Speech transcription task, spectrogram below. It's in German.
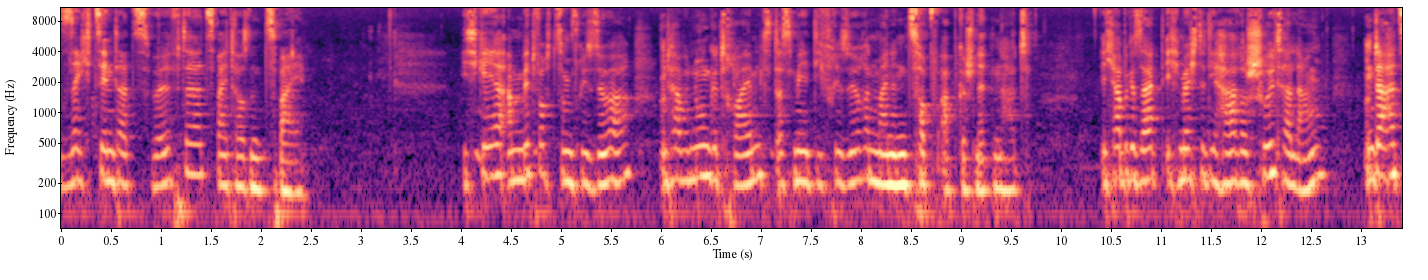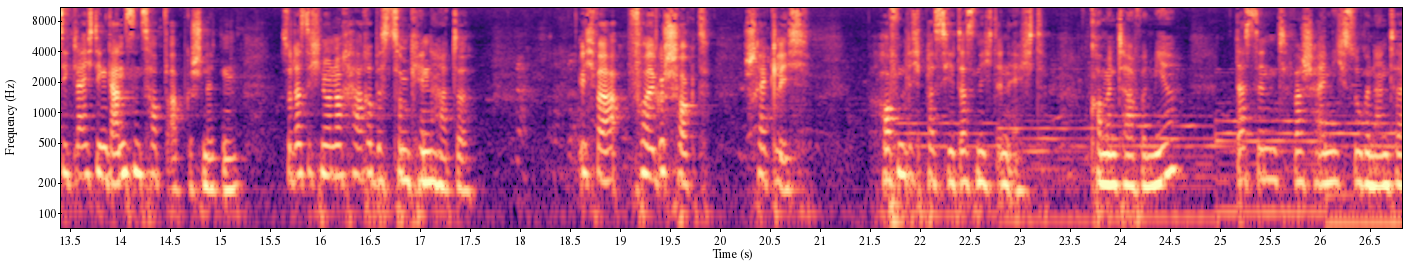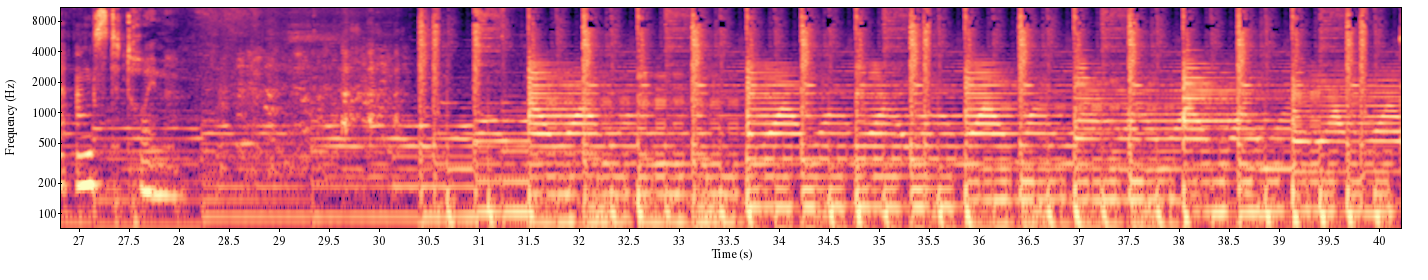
16.12.2002. Ich gehe am Mittwoch zum Friseur und habe nun geträumt, dass mir die Friseurin meinen Zopf abgeschnitten hat. Ich habe gesagt, ich möchte die Haare schulterlang und da hat sie gleich den ganzen Zopf abgeschnitten, sodass ich nur noch Haare bis zum Kinn hatte. Ich war voll geschockt. Schrecklich. Hoffentlich passiert das nicht in echt. Kommentar von mir. Das sind wahrscheinlich sogenannte Angstträume.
